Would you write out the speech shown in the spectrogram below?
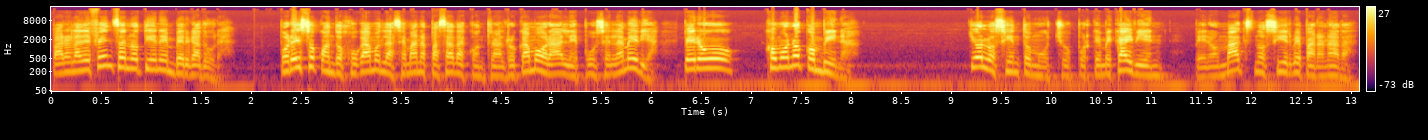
Para la defensa no tiene envergadura. Por eso cuando jugamos la semana pasada contra el Rocamora le puse en la media. Pero como no combina. Yo lo siento mucho porque me cae bien, pero Max no sirve para nada.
